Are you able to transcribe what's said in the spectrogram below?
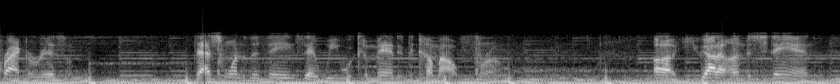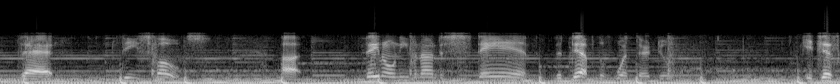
crackerism, that's one of the things that we were commanded to come out from. Uh, you got to understand that these folks, uh, they don't even understand the depth of what they're doing. It just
